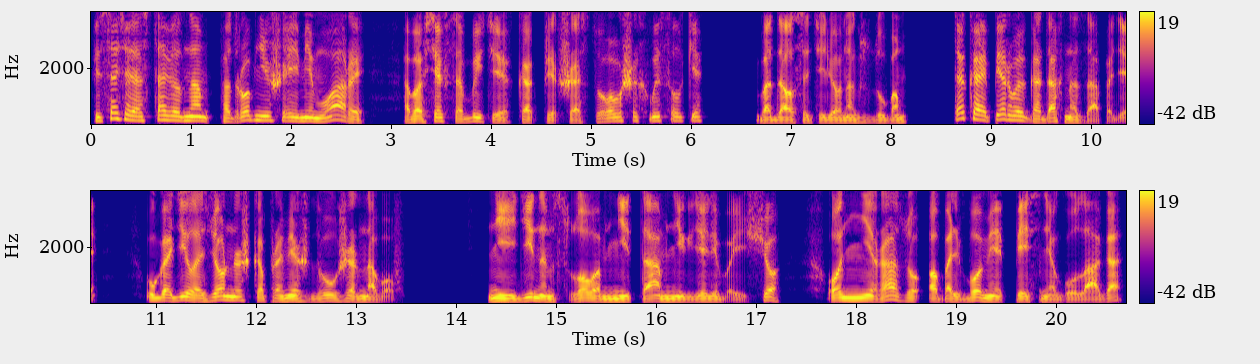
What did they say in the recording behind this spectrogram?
писатель оставил нам подробнейшие мемуары обо всех событиях, как предшествовавших высылке, бодался теленок с дубом, так и о первых годах на Западе, угодило зернышко промеж двух жерновов. Ни единым словом ни там, ни где-либо еще он ни разу об альбоме «Песня ГУЛАГа»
